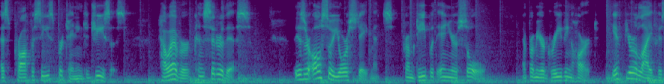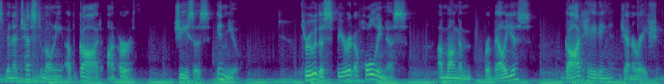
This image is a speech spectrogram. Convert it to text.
as prophecies pertaining to Jesus. However, consider this these are also your statements from deep within your soul and from your grieving heart, if your life has been a testimony of God on earth, Jesus in you, through the Spirit of holiness among a rebellious, God hating generation.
